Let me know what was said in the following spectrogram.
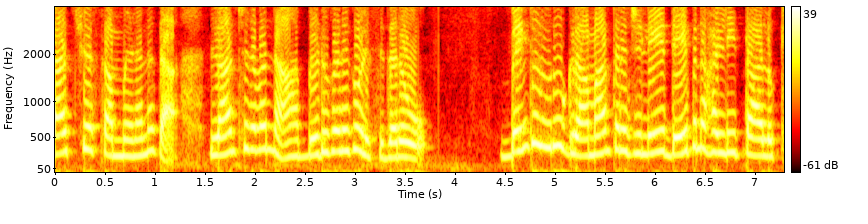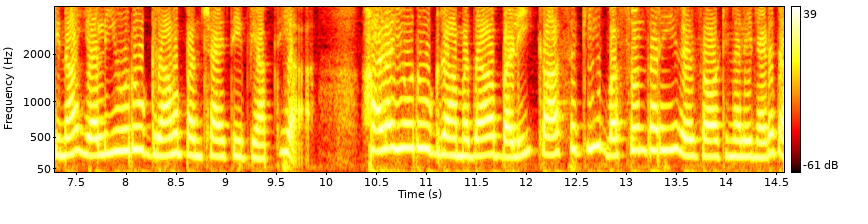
ರಾಜ್ಯ ಸಮ್ಮೇಳನದ ಲಾಂಛನವನ್ನು ಬಿಡುಗಡೆಗೊಳಿಸಿದರು. ಬೆಂಗಳೂರು ಗ್ರಾಮಾಂತರ ಜಿಲ್ಲೆ ದೇವನಹಳ್ಳಿ ತಾಲೂಕಿನ ಯಲಿಯೂರು ಗ್ರಾಮ ಪಂಚಾಯಿತಿ ವ್ಯಾಪ್ತಿಯ ಹಳೆಯೂರು ಗ್ರಾಮದ ಬಳಿ ಖಾಸಗಿ ವಸುಂಧರಿ ರೆಸಾರ್ಟ್ನಲ್ಲಿ ನಡೆದ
